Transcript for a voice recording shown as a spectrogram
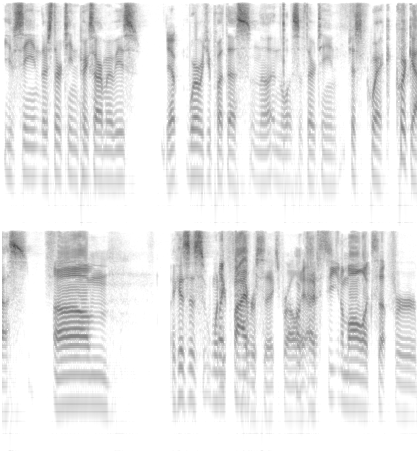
you've seen there's 13 Pixar movies. Yep. Where would you put this in the in the list of 13? Just quick, quick guess. Um, I guess this when like you five or six probably. Okay. I've seen them all except for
